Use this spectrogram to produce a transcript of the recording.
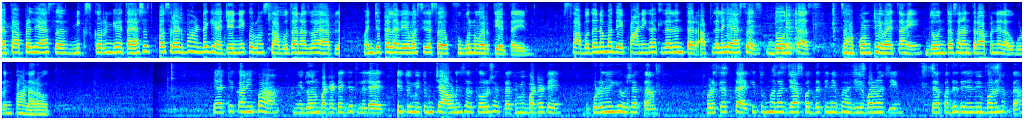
आता आपल्याला हे असं मिक्स करून घ्यायचं आहे. असंच पसरट भांड घ्या जेणेकरून साबुदाणा जो आहे आपला म्हणजे त्याला व्यवस्थित असं फुगून वरती येता येईल. साबुदाण्यामध्ये पाणी घातल्यानंतर आपल्याला हे असंच दोन तास झाकून ठेवायचं आहे. दोन तासानंतर आपण याला उघडून पाहणार आहोत. या ठिकाणी पहा मी दोन बटाटे घेतलेले आहेत. ते तुम्ही तुमच्या आवडीनुसार करू शकता. तुम्ही बटाटे उकडूनही घेऊ शकता. थोडक्यात काय की तुम्हाला ज्या पद्धतीने भाजी बनवायची त्या पद्धतीने तुम्ही बनवू शकता.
